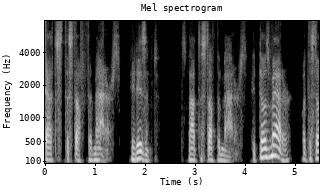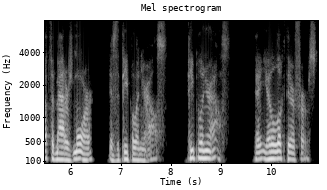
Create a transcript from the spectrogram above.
that's the stuff that matters. It isn't. It's not the stuff that matters. It does matter, but the stuff that matters more is the people in your house people in your house. Okay? You got to look there first.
